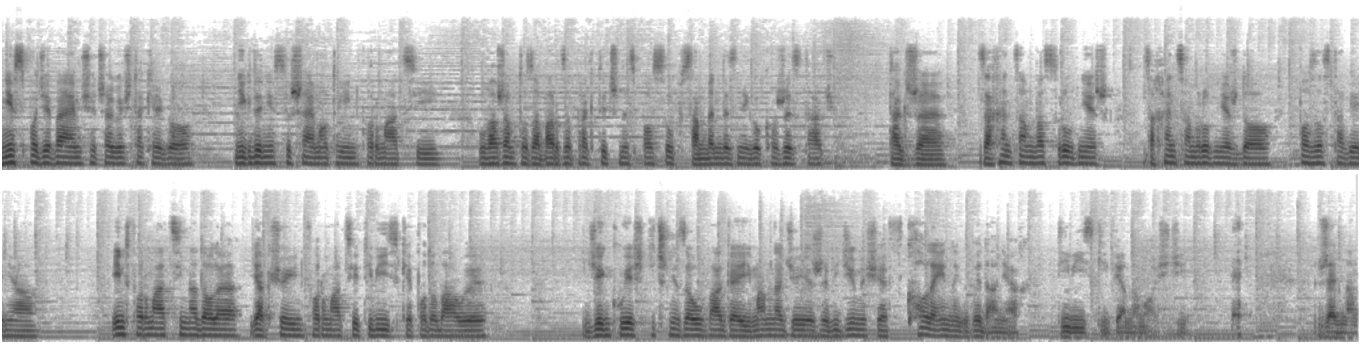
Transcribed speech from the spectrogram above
nie spodziewałem się czegoś takiego. Nigdy nie słyszałem o tej informacji. Uważam to za bardzo praktyczny sposób. Sam będę z niego korzystać. Także zachęcam Was również. Zachęcam również do pozostawienia informacji na dole, jak się informacje tibijskie podobały. Dziękuję ślicznie za uwagę i mam nadzieję, że widzimy się w kolejnych wydaniach tibijskich wiadomości. Żegnam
